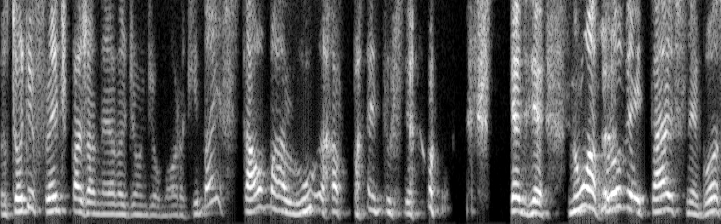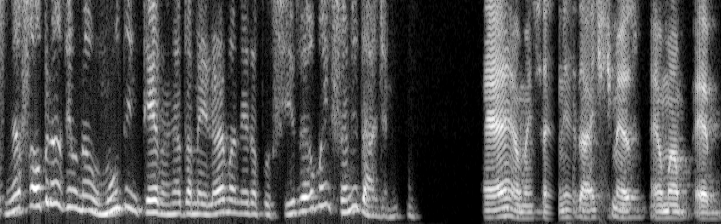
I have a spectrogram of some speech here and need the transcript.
Eu estou de frente para a janela de onde eu moro aqui, mas está uma lua, rapaz do céu. Quer dizer, não aproveitar esse negócio, não é só o Brasil, não, o mundo inteiro, né, da melhor maneira possível, é uma insanidade. Né? É, é uma insanidade mesmo. É uma, é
